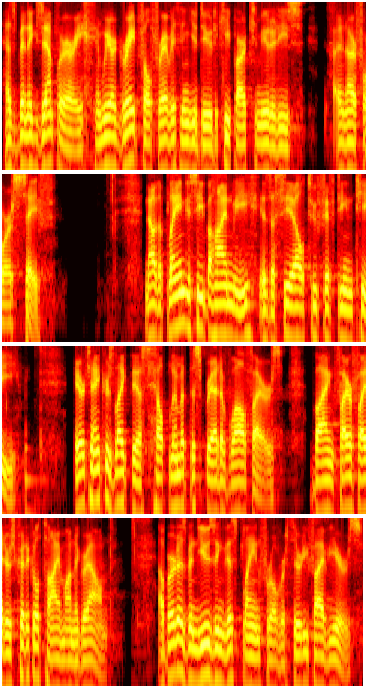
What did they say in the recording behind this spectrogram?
has been exemplary, and we are grateful for everything you do to keep our communities and our forests safe. Now, the plane you see behind me is a CL 215T. Air tankers like this help limit the spread of wildfires, buying firefighters critical time on the ground. Alberta has been using this plane for over 35 years.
